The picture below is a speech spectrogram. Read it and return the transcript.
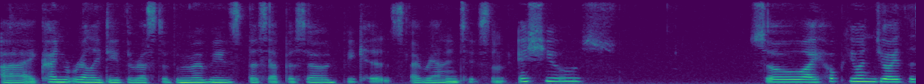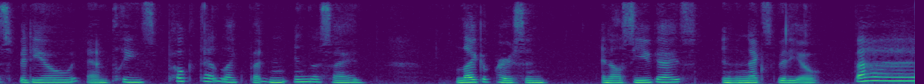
I couldn't really do the rest of the movies this episode because I ran into some issues. So, I hope you enjoyed this video and please poke that like button in the side like a person, and I'll see you guys in the next video. Bye!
